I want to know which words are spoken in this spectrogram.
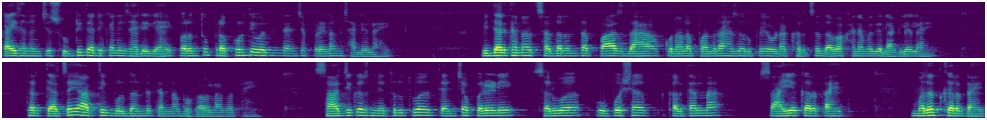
काही जणांची सुट्टी त्या ठिकाणी झालेली आहे परंतु प्रकृतीवरती त्यांचा परिणाम झालेला आहे. विद्यार्थ्यांना साधारणतः पाच दहा कोणाला पंधरा हजार रुपये एवढा खर्च दवाखान्यामध्ये लागलेला आहे. तर त्याचाही आर्थिक भूर्दंड त्यांना भोगावा लागत आहे. साहजिकच नेतृत्व त्यांच्या परीने सर्व उपोषणकर्त्यांना सहाय्य करत आहेत मदत करत आहेत.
